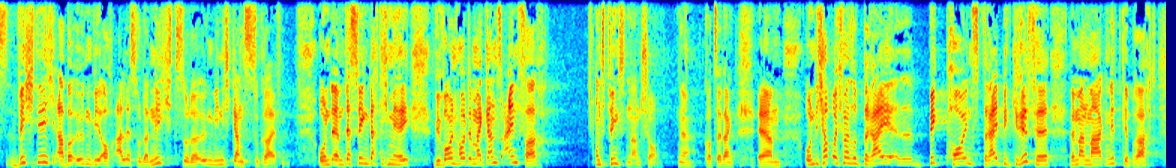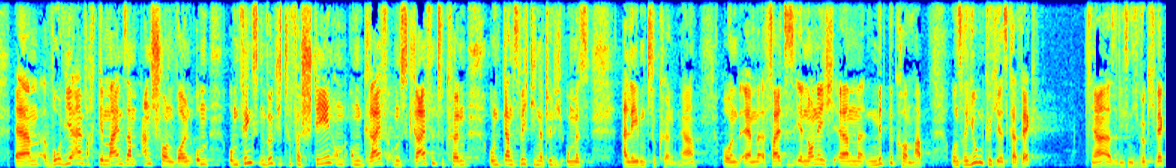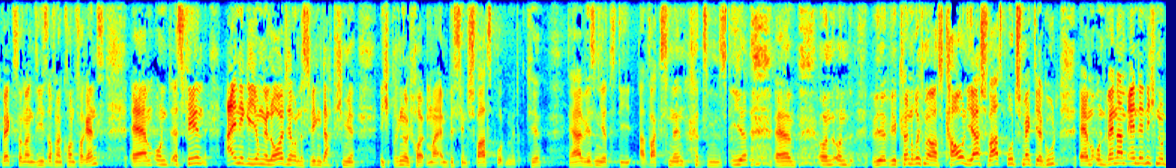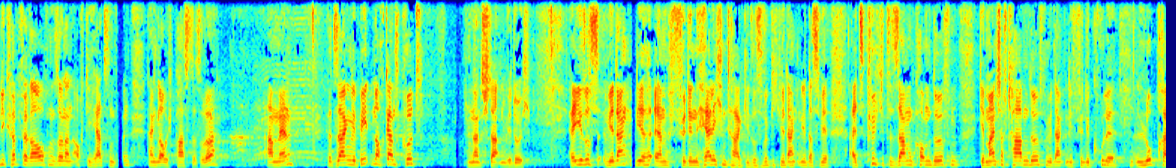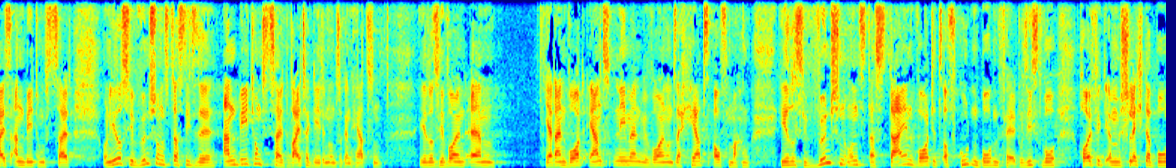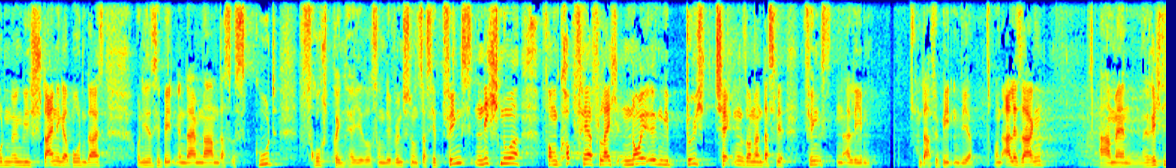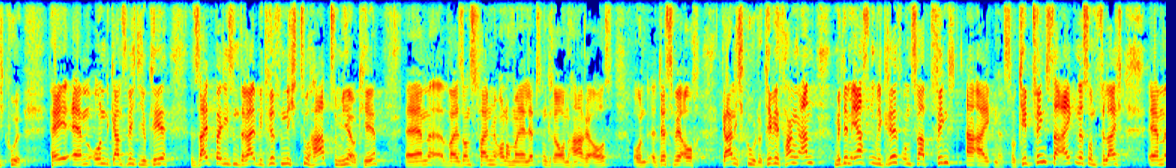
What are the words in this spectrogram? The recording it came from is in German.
wichtig, aber irgendwie auch alles oder nichts oder irgendwie nicht ganz zu greifen. Und deswegen dachte ich mir, hey, wir wollen heute mal ganz einfach uns Pfingsten anschauen. Ja, Gott sei Dank. Ähm, und ich habe euch mal so drei äh, Big Points, drei Begriffe, wenn man mag, mitgebracht, ähm, wo wir einfach gemeinsam anschauen wollen, um, um Pfingsten wirklich zu verstehen, um, um, greif, es greifen zu können und ganz wichtig natürlich, um es erleben zu können. Ja? Und ähm, falls es ihr noch nicht ähm, mitbekommen habt, unsere Jugendküche ist gerade weg. Ja, also die ist nicht wirklich weg, weg, sondern sie ist auf einer Konferenz. Ähm, und es fehlen einige junge Leute und deswegen dachte ich mir, ich bringe euch heute mal ein bisschen Schwarzbrot mit, okay? Ja, wir sind jetzt die Erwachsenen, zumindest ihr. Ähm, und und wir, wir können ruhig mal was kauen. Ja, Schwarzbrot schmeckt ja gut. Ähm, und wenn am Ende nicht nur die Köpfe rauchen, sondern auch die Herzen brennen, dann glaube ich, passt es, oder? Amen. Amen. Ich würde sagen, wir beten noch ganz kurz und dann starten wir durch. Herr Jesus, wir danken dir ähm, für den herrlichen Tag, Jesus. Wirklich, wir danken dir, dass wir als Kirche zusammenkommen dürfen, Gemeinschaft haben dürfen. Wir danken dir für eine coole Lobpreisanbetungszeit. Und Jesus, wir wünschen uns, dass diese Anbetungszeit weitergeht in unseren Herzen. Jesus, wir wollen ähm, ja, dein Wort ernst nehmen. Wir wollen unser Herz aufmachen. Jesus, wir wünschen uns, dass dein Wort jetzt auf guten Boden fällt. Du siehst, wo häufig im schlechter Boden, irgendwie steiniger Boden da ist. Und Jesus, wir beten in deinem Namen, dass es gut Frucht bringt, Herr Jesus. Und wir wünschen uns, dass wir Pfingsten nicht nur vom Kopf her vielleicht neu irgendwie durchchecken, sondern dass wir Pfingsten erleben. Und dafür beten wir. Und alle sagen, Amen. Richtig cool. Hey, ähm, und ganz wichtig, okay, seid bei diesen drei Begriffen nicht zu hart zu mir, okay? Ähm, weil sonst fallen mir auch noch meine letzten grauen Haare aus und äh, das wäre auch gar nicht gut. Okay, wir fangen an mit dem ersten Begriff und zwar Pfingstereignis. Okay, Pfingstereignis und vielleicht ähm,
